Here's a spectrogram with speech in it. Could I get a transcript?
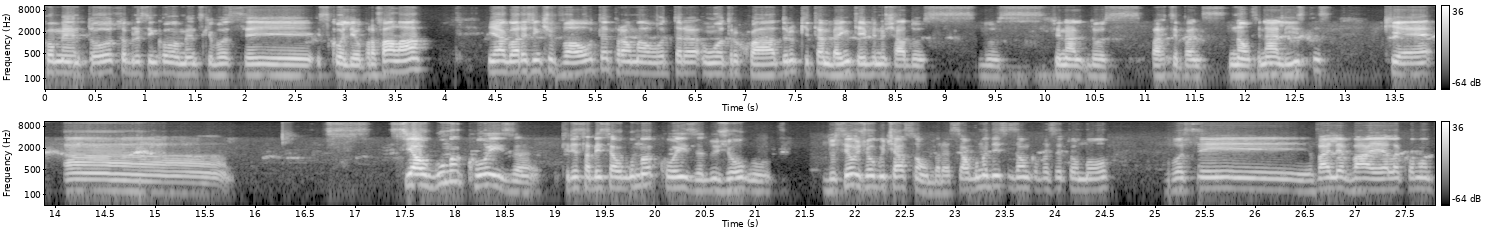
comentou sobre os cinco momentos que você escolheu para falar. E agora a gente volta para uma outra, um outro quadro que também teve no chá dos, dos, final, dos participantes não finalistas, que é a se alguma coisa, queria saber se alguma coisa do jogo, do seu jogo te assombra, se alguma decisão que você tomou, você vai levar ela como,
